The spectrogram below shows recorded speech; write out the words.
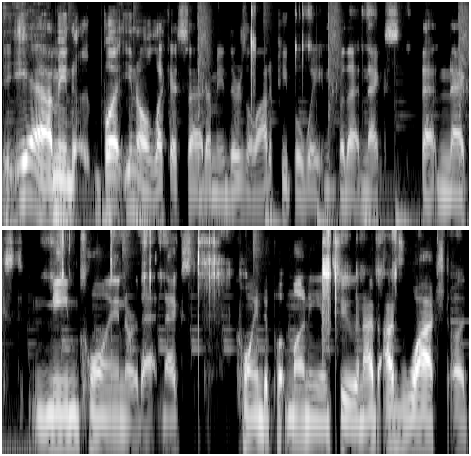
Yeah, I mean, but you know, like I said, I mean, there's a lot of people waiting for that next that next meme coin or that next coin to put money into, and I've I've watched a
